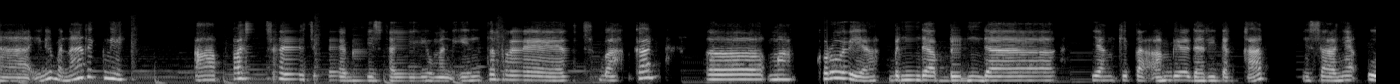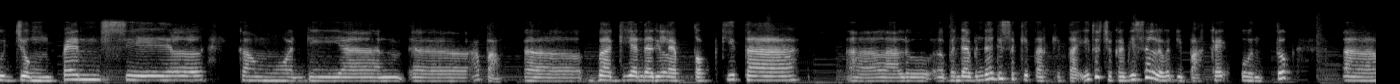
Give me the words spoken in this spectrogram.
Nah, ini menarik nih. Apa saja bisa human interest, bahkan eh, makro ya, benda-benda yang kita ambil dari dekat misalnya ujung pensil, kemudian eh, apa eh, bagian dari laptop kita, eh, lalu benda-benda di sekitar kita itu juga bisa loh dipakai untuk uh,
